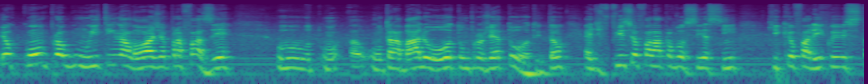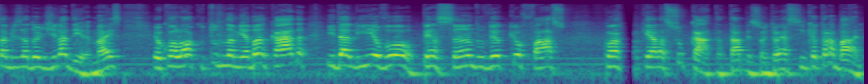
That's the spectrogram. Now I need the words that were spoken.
eu compro algum item na loja para fazer um, um, um, trabalho ou outro, um projeto ou outro. Então é difícil eu falar para você assim o que, que eu faria com esse estabilizador de geladeira. Mas eu coloco tudo na minha bancada e dali eu vou pensando, ver o que eu faço com aquela sucata, tá, pessoal? Então é assim que eu trabalho.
